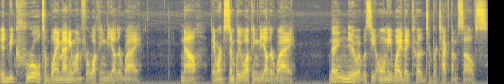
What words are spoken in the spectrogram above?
It'd be cruel to blame anyone for looking the other way. No, they weren't simply looking the other way. They knew it was the only way they could to protect themselves.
